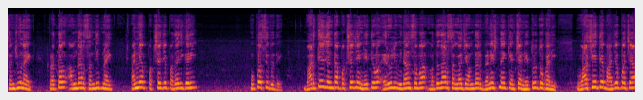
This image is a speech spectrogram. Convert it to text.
संजीव नाईक प्रथम आमदार संदीप नाईक अन्य पक्षाचे पदाधिकारी उपस्थित होते. भारतीय जनता पक्षाचे नेते व ऐरोली विधानसभा मतदारसंघाचे आमदार गणेश नाईक यांच्या नेतृत्वाखाली वाशी येथे भाजपच्या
